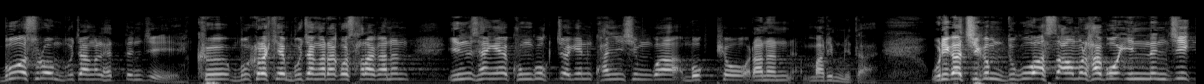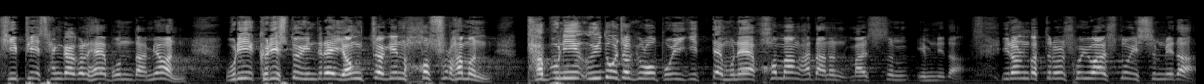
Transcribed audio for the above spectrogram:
무엇으로 무장을 했든지 그 그렇게 무장을 하고 살아가는 인생의 궁극적인 관심과 목표라는 말입니다. 우리가 지금 누구와 싸움을 하고 있는지 깊이 생각을 해 본다면 우리 그리스도인들의 영적인 허술함은 다분히 의도적으로 보이기 때문에 허망하다는 말씀입니다. 이런 것들을 소유할 수도 있습니다.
